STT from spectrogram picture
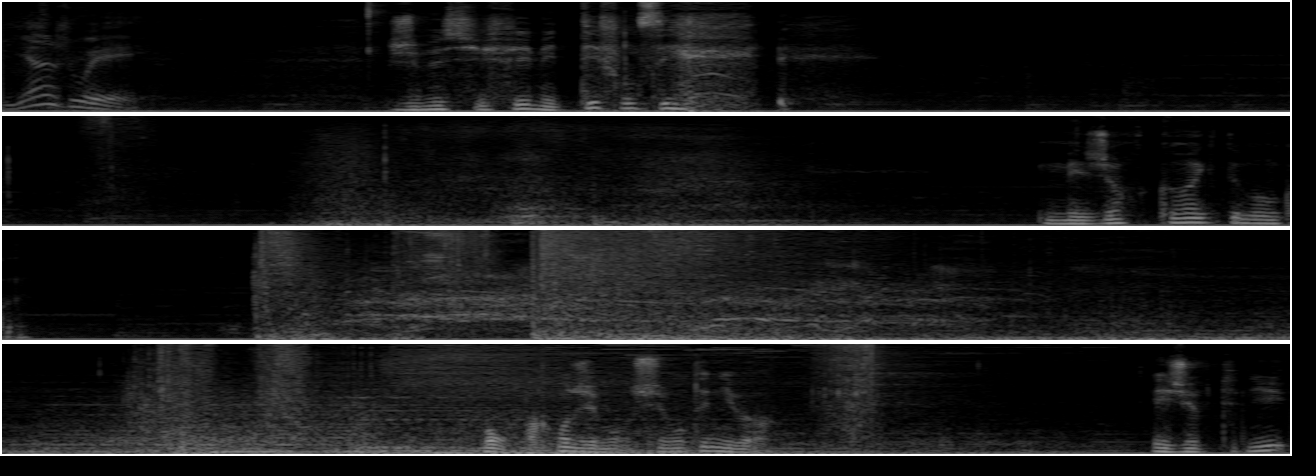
Bien joué. Je me suis fait mais défoncer. mais genre correctement quoi. Bon, par contre, j'ai mon- je suis monté niveau 1. Et j'ai obtenu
